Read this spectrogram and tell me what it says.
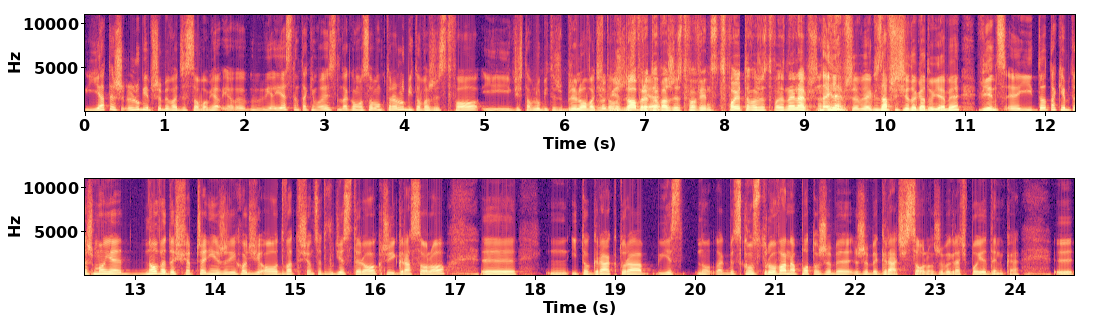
ja też lubię przebywać ze sobą. Ja, ja, ja jestem, takim, jestem taką osobą, która lubi towarzystwo i, i gdzieś tam lubi też brylować w Lubisz towarzystwie. dobre towarzystwo, więc twoje towarzystwo jest najlepsze. Najlepsze, jak zawsze się dogadujemy, więc y, i to takie też moje nowe doświadczenie, jeżeli chodzi o 2020 rok, czyli gra solo. y, mm, I to gra, która jest no, jakby skonstruowana po to, żeby, żeby grać solo, żeby grać w pojedynkę. Y,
